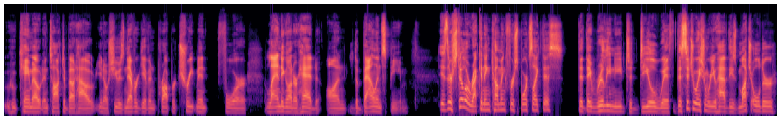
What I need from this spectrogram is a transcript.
who came out and talked about how, you know, she was never given proper treatment for landing on her head on the balance beam. Is there still a reckoning coming for sports like this? That they really need to deal with the situation where you have these much older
